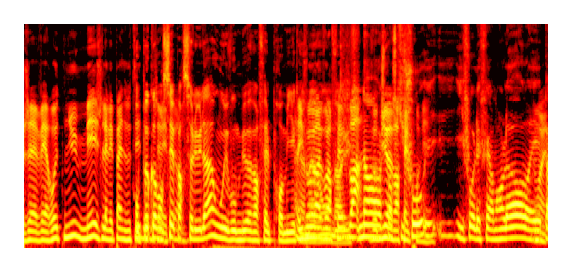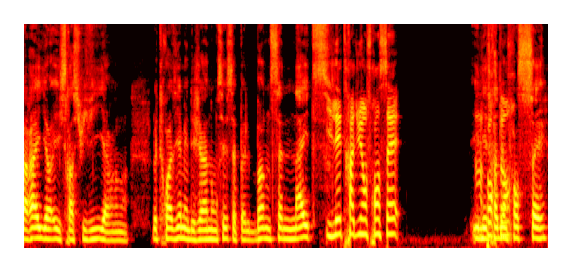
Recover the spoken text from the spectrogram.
j'avais retenu, mais je l'avais pas noté. On peut commencer par celui-là ou il vaut mieux avoir fait le premier Il vaut avoir fait. Bah, non, je pense qu'il faut, il faut les faire dans l'ordre. Et pareil, il sera suivi. Le troisième est déjà annoncé, s'appelle Bunsen Nights. Il est traduit en français. Il est traduit en français.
